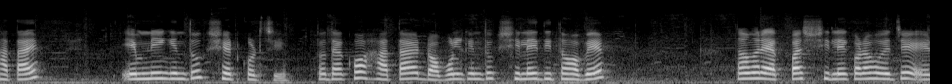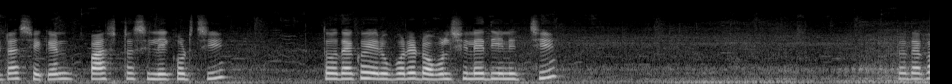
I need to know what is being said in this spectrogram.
হাতায় এমনি কিন্তু সেট করছি। তো দেখো, হাতা ডবল কিন্তু সেলাই দিতে হবে। তো আমার এক পাশ সেলাই করা হয়েছে, এটা সেকেন্ড পাশটা সেলাই করছি। তো দেখো এর উপরে ডবল সেলাই দিয়ে নিচ্ছি। তো দেখো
